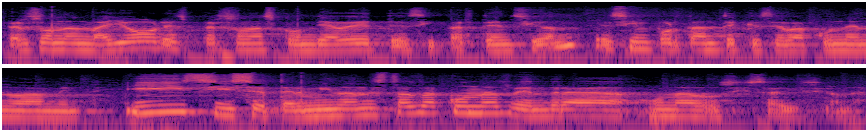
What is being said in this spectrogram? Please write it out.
personas mayores, personas con diabetes, hipertensión, es importante que se vacunen nuevamente. Y si se terminan estas vacunas, vendrá una dosis adicional.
